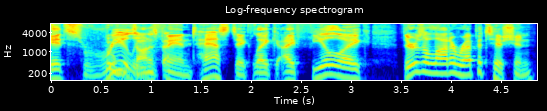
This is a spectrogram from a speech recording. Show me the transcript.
it's really Boom, fantastic. Like I feel like there's a lot of repetition,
